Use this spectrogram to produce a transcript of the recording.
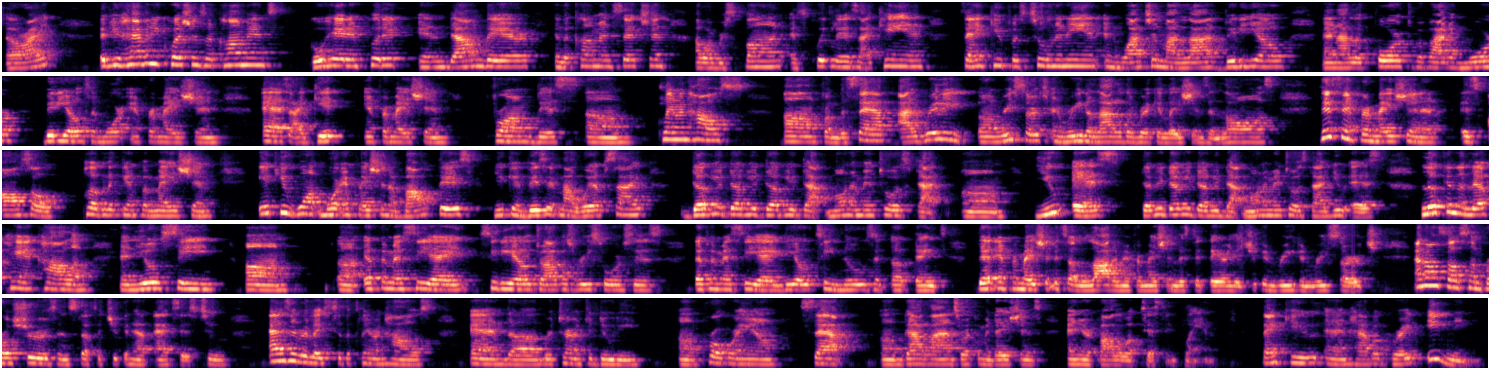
All right. If you have any questions or comments, go ahead and put it in down there in the comment section. I will respond as quickly as I can. Thank you for tuning in and watching my live video. And I look forward to providing more videos and more information as I get information from this um, clearinghouse, um, from the SAP. I really uh, research and read a lot of the regulations and laws. This information is also public information. If you want more information about this, you can visit my website, www.monamentors.us, www.monamentors.us. Look in the left-hand column and you'll see um, uh, FMSCA, CDL driver's resources, FMSCA, DOT news and updates. That information, it's a lot of information listed there that you can read and research, and also some brochures and stuff that you can have access to as it relates to the clearinghouse and uh, return to duty um, program, SAP um, guidelines, recommendations, and your follow up testing plan. Thank you and have a great evening.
